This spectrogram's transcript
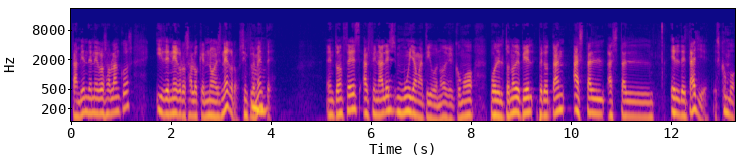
también de negros a blancos y de negros a lo que no es negro, simplemente. Entonces, al final es muy llamativo, ¿no? De que como por el tono de piel, pero tan hasta el, hasta el, el detalle. Es como,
